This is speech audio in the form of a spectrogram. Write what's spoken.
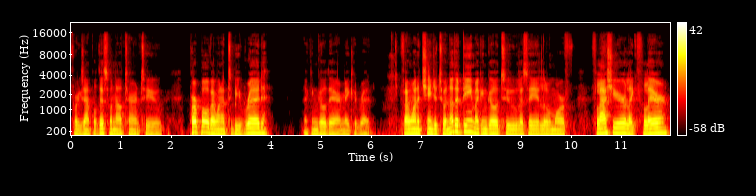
For example, this one I'll turn to purple. If I want it to be red, I can go there and make it red. If I want to change it to another theme, I can go to, let's say, a little more flashier, like flare.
